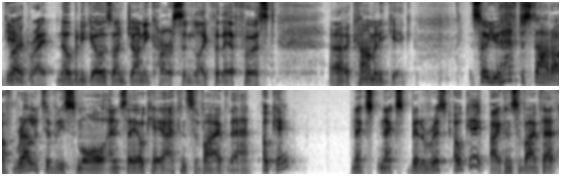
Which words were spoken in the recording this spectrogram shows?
gig, right? right? Nobody goes on Johnny Carson like for their first uh, comedy gig. So you have to start off relatively small and say, okay, I can survive that. Okay, next next bit of risk okay i can survive that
